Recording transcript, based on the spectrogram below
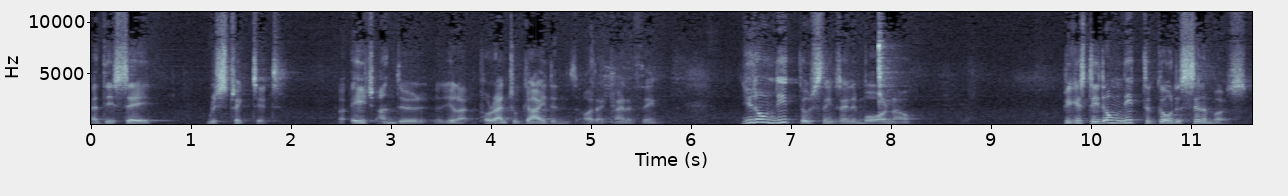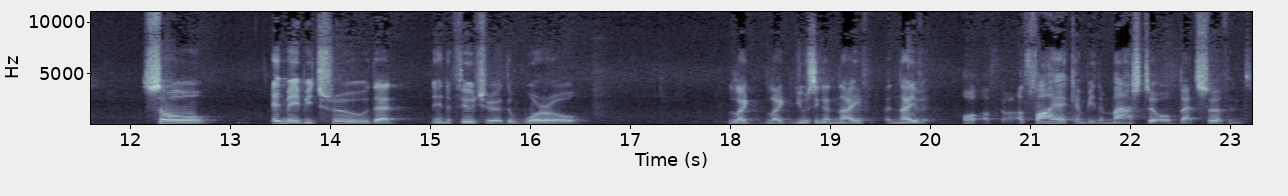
and they say restricted, uh, age under you know, parental guidance, all that kind of thing. You don't need those things anymore now. Because they don't need to go to cinemas. So it may be true that in the future, the world, like, like using a knife, a knife or a, a fire can be the master or bad servant.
